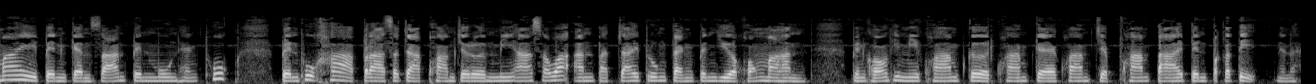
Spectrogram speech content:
ไม่เป็นแก่นสารเป็นมูลแห่งทุกข์ เป็นผู้ฆ่าปราศจากความเจริญมีอาสวะอันปัจจัยปรุงแต่งเป็นเหยื่อของมารเป็นของที่มีความเกิดความแก่ความเจ็บความตายเป็นปกติเนี่ยนะ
